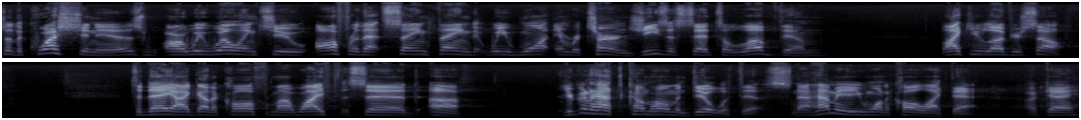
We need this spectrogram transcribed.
So the question is are we willing to offer that same thing that we want in return? Jesus said to love them like you love yourself. Today I got a call from my wife that said, uh, You're going to have to come home and deal with this. Now, how many of you want a call like that? Okay?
